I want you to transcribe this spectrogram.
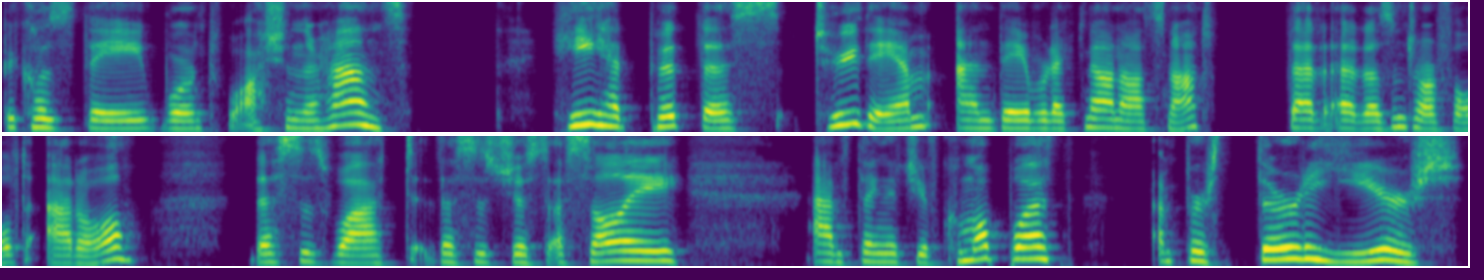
because they weren't washing their hands. He had put this to them and they were like, no, no, it's not. That it isn't our fault at all. This is what, this is just a silly um, thing that you've come up with. And for 30 years,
